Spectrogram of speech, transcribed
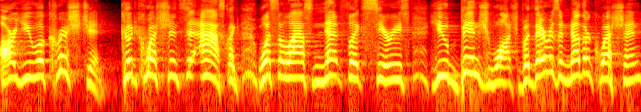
Are you a Christian? Good questions to ask. Like, what's the last Netflix series you binge watched? But there is another question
